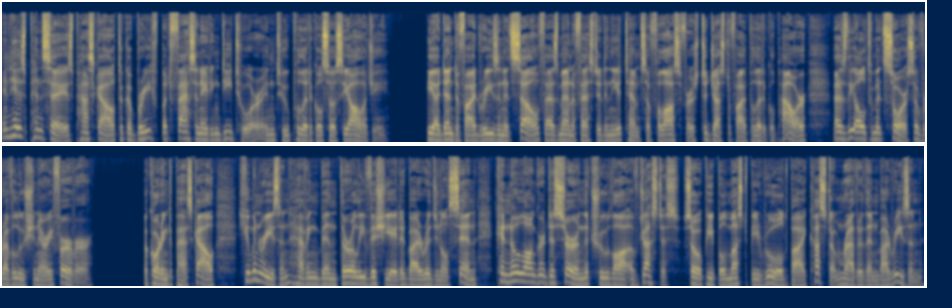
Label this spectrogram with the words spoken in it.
In his Pensées, Pascal took a brief but fascinating detour into political sociology. He identified reason itself as manifested in the attempts of philosophers to justify political power as the ultimate source of revolutionary fervor. According to Pascal, human reason, having been thoroughly vitiated by original sin, can no longer discern the true law of justice, so people must be ruled by custom rather than by reason.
